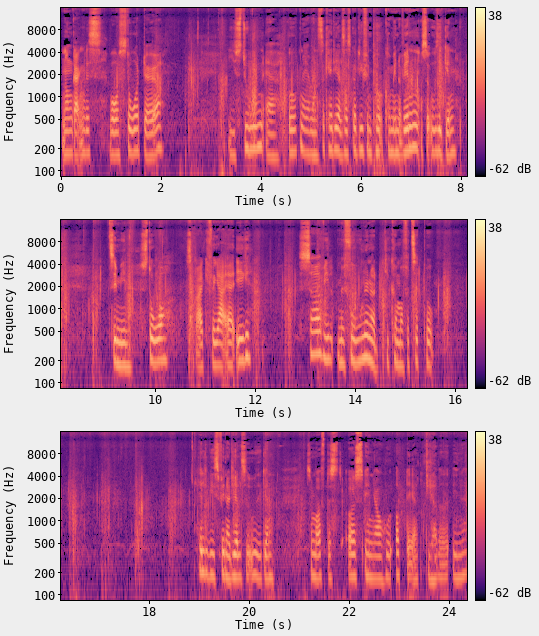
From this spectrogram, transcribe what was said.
nogle gange, hvis vores store døre i stuen er åbne, jamen, så kan de altså også godt lige finde på at komme ind og vende, og så ud igen til min store skræk, for jeg er ikke så vild med fugle, når de kommer for tæt på. Heldigvis finder de altid ud igen som oftest også inden jeg overhovedet opdager, at de har været inde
